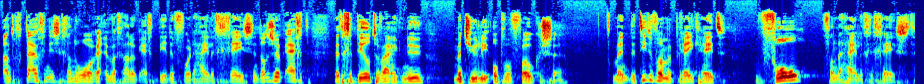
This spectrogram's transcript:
aantal getuigenissen gaan horen. En we gaan ook echt bidden voor de Heilige Geest. En dat is ook echt het gedeelte waar ik nu met jullie op wil focussen. Mijn, de titel van mijn preek heet Vol van de Heilige Geest.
